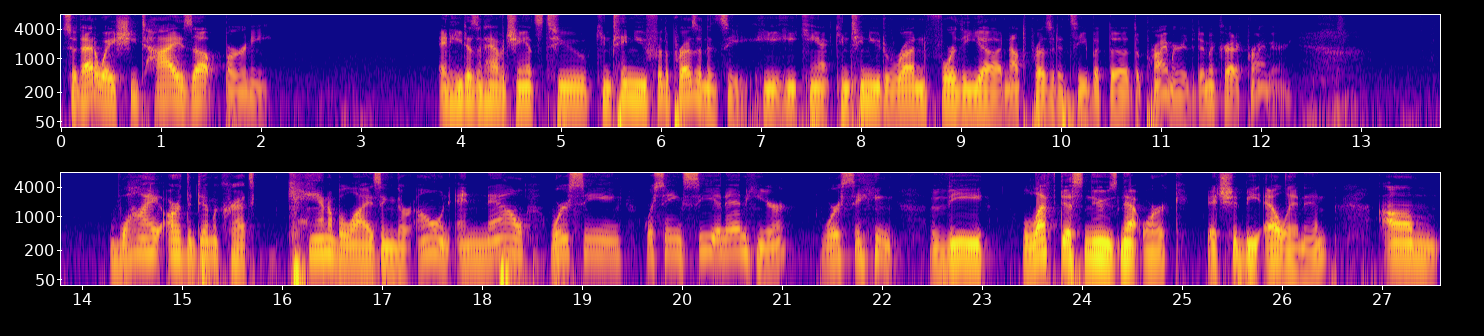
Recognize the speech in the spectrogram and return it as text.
so that way she ties up Bernie, and he doesn't have a chance to continue for the presidency. He he can't continue to run for the uh, not the presidency, but the the primary, the Democratic primary why are the Democrats cannibalizing their own? And now we're seeing we're seeing CNN here. We're seeing the leftist news network. It should be LNN. Um,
